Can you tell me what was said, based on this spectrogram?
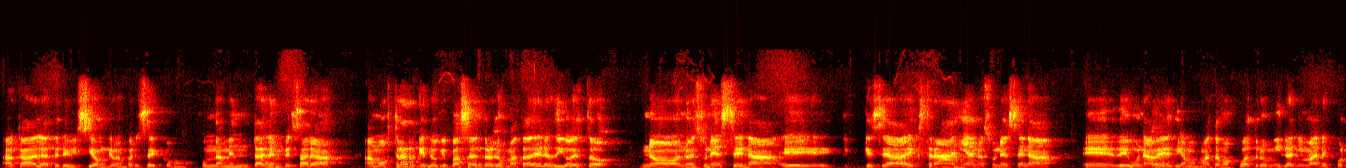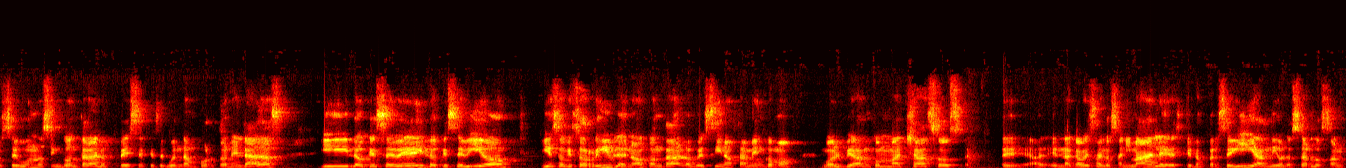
acá a la televisión, que me parece como fundamental empezar a, mostrar qué es lo que pasa dentro de los mataderos. Digo, esto no, no es una escena eh, que sea extraña, no es una escena eh, de una vez, digamos, matamos 4.000 animales por segundo sin contar a los peces que se cuentan por toneladas. Y lo que se ve y lo que se vio, y eso que es horrible, ¿no? Contaban los vecinos también como golpeaban con machazos eh, en la cabeza a los animales, que los perseguían, digo, los cerdos son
